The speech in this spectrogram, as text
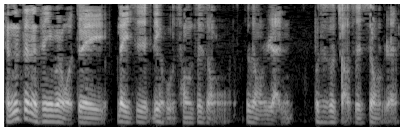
可能真的是因为我对类似令狐冲这种这种人，不是说角色这种人，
